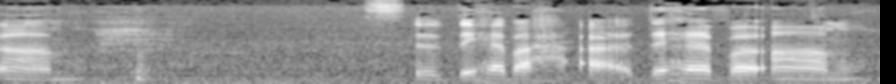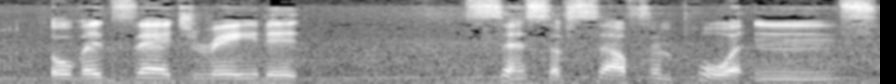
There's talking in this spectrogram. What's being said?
um, they have a they have a um, over exaggerated sense of self-importance.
